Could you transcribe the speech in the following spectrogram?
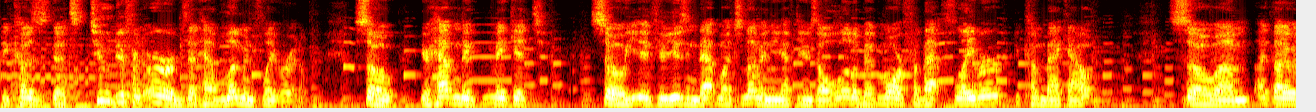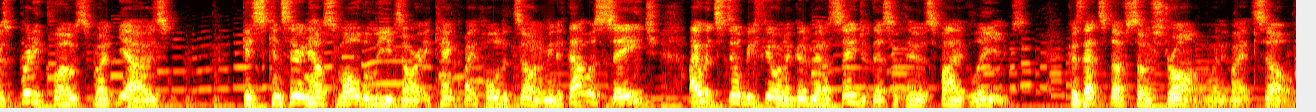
because that's two different herbs that have lemon flavor in them. So you're having to make it so if you're using that much lemon, you have to use a little bit more for that flavor to come back out. So um, I thought it was pretty close, but yeah, it was because considering how small the leaves are, it can't quite hold its own. I mean, if that was sage, I would still be feeling a good amount of sage of this if it was five leaves. Because that stuff's so strong when it by itself.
